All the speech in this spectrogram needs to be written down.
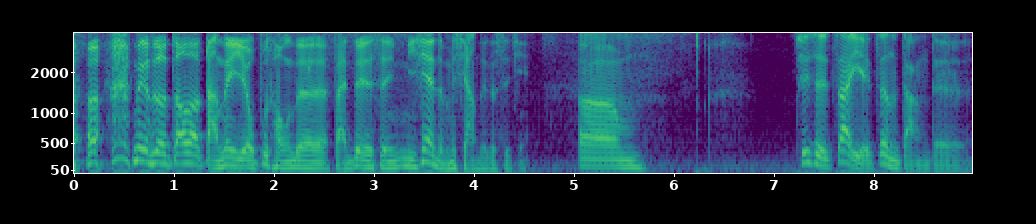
那个时候遭到党内也有不同的反对的声音，你现在怎么想这个事情？嗯。其实在野政党的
